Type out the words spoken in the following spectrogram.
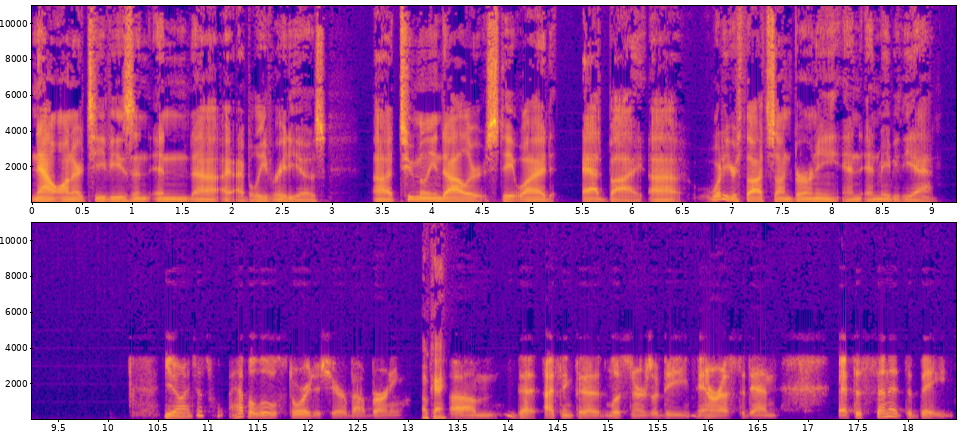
now on our TVs and, and uh, I, I, believe radios. Uh, Two million dollar statewide ad buy. what are your thoughts on Bernie and, and maybe the ad? You know, I just have a little story to share about Bernie. Okay. Um, that I think the listeners would be interested in. At the Senate debate,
